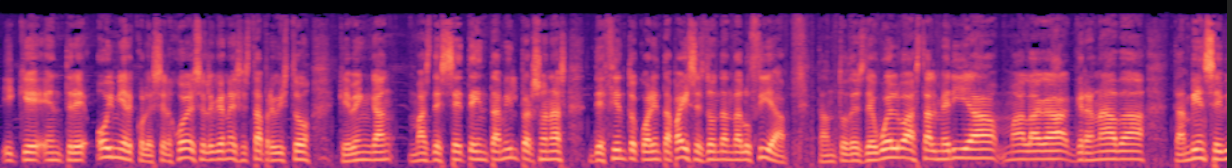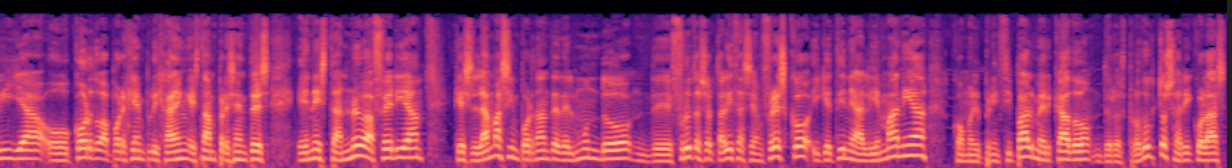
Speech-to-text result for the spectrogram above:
y que entre hoy miércoles, el jueves y el viernes está previsto que vengan más de 70.000 personas de 140 países, donde Andalucía, tanto desde Huelva hasta Almería, Málaga, Granada, también Sevilla o Córdoba, por ejemplo, y Jaén están presentes en esta nueva feria que es la más importante del mundo de frutas y hortalizas en fresco y que tiene a Alemania como el principal mercado de los productos agrícolas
